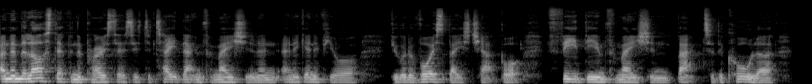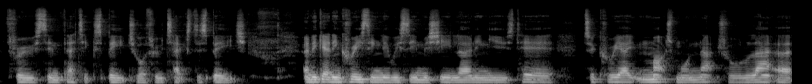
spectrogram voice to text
And then the last step in the process is to take that information and, and again, if you're if you've got a voice-based chatbot, feed the information back to the caller through synthetic speech or through text to speech. And again, increasingly, we see machine learning used here to create much more natural, uh,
